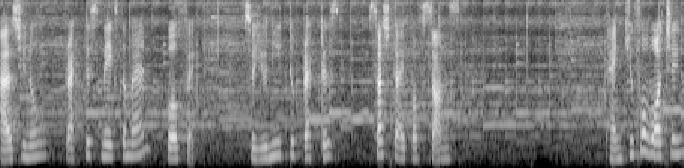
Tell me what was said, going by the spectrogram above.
as you know, practice makes the man perfect. So you need to practice such type of sums Thank you for watching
